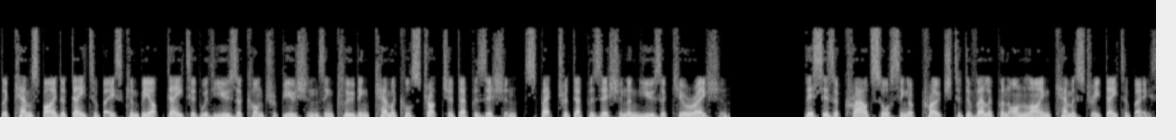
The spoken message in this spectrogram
The ChemSpider database can be updated with user contributions including chemical structure deposition, spectra deposition and user curation. This is a crowdsourcing approach to develop an online chemistry database.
